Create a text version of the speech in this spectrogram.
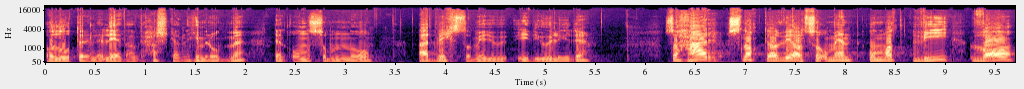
og lot dere lede av herskende himmelrommet, den ånd som nå er virksom i, i de ulydige. Så her snakker vi altså om, en, om, at vi var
